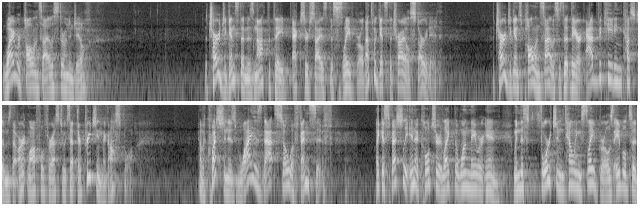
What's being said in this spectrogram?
Why were Paul and Silas thrown in jail? The charge against them is not that they exorcised the slave girl. That's what gets the trial started. The charge against Paul and Silas is that they are advocating customs that aren't lawful for us to accept. They're preaching the gospel. Now, the question is why is that so offensive? Like, especially in a culture like the one they were in, when this fortune telling slave girl is able to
